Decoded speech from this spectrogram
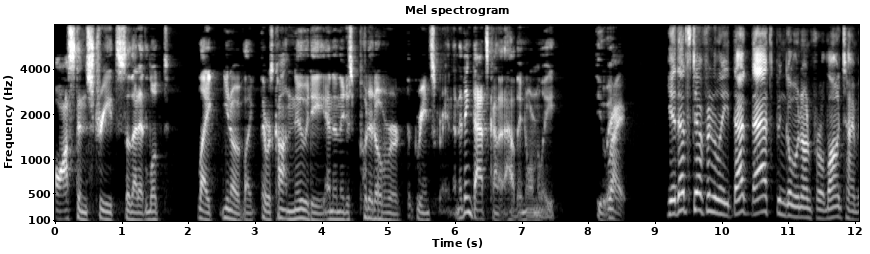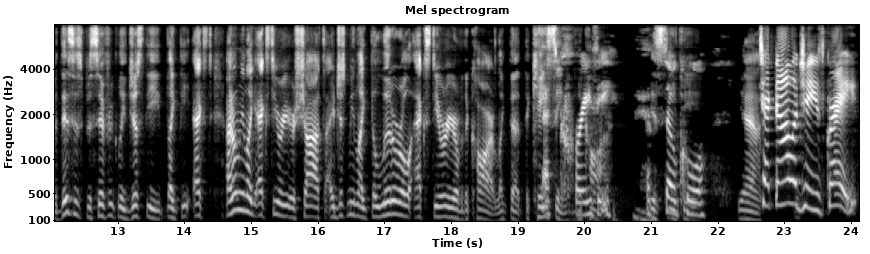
Austin streets so that it looked like you know like there was continuity, and then they just put it over the green screen, and I think that's kind of how they normally do it. Right. Yeah, that's definitely that that's been going on for a long time, but this is specifically just the like the ex I don't mean like exterior shots, I just mean like the literal exterior of the car, like the the That's casing. of the car. crazy. That's It's so CG. cool. Yeah. Technology is great.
